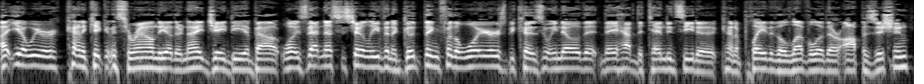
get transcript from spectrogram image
uh, you know, we were kind of kicking this around the other night, JD, about, well, is that necessarily even a good thing for the Warriors? Because we know that they have the tendency to kind of play to the level of their opposition.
